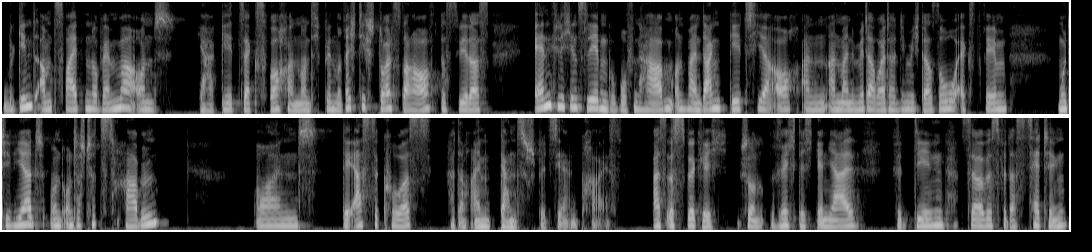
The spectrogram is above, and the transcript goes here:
beginnt am 2. November und ja, geht sechs Wochen. Und ich bin richtig stolz darauf, dass wir das endlich ins Leben gerufen haben. Und mein Dank geht hier auch an, an meine Mitarbeiter, die mich da so extrem motiviert und unterstützt haben. Und der erste Kurs hat auch einen ganz speziellen Preis. Es ist wirklich schon richtig genial für den Service, für das Setting,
